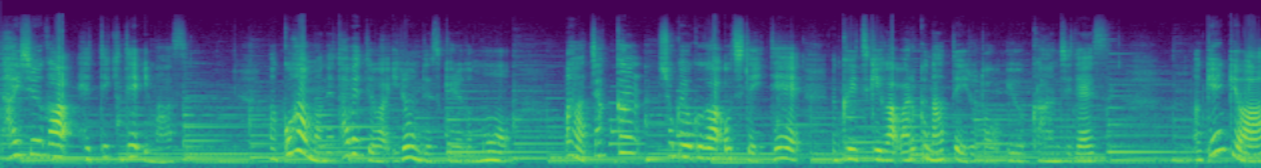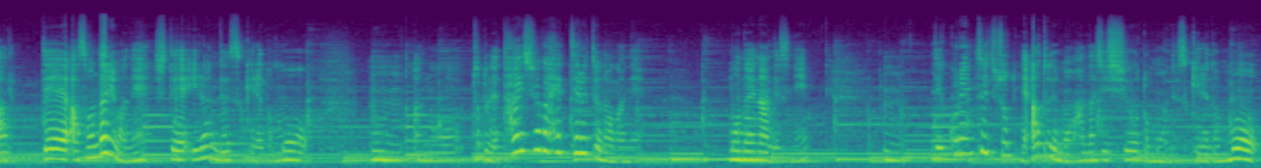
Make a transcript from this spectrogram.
体重が減ってきています、まあ、ご飯もね食べてはいるんですけれどもまあ、若干食欲が落ちていて食いつきが悪くなっているという感じです、元気はあって遊んだりはねしているんですけれども、うん、あのちょっとね体重が減ってるっていうのがね問題なんですね、うん、でこれについてちょっとね後でもお話ししようと思うんですけれども、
